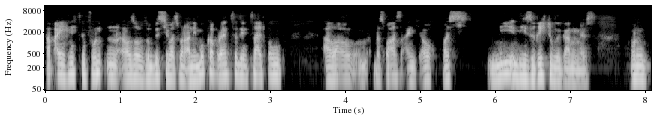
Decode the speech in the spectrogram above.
habe eigentlich nichts gefunden, also so ein bisschen was von Animuka Brand zu dem Zeitpunkt, aber das war es eigentlich auch, was nie in diese Richtung gegangen ist. Und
